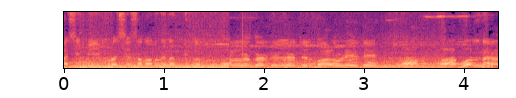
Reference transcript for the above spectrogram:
अशी मी प्रशासनाला विनंती करतो. नगर जिल्ह्यातील बाळवणी येथे बोल ना.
